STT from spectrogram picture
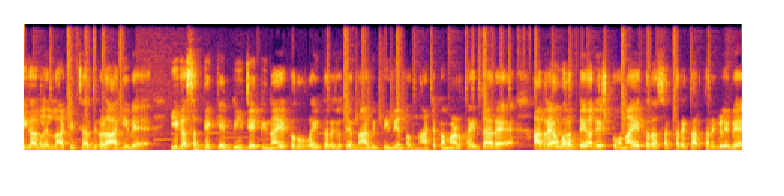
ಈಗಾಗಲೇ ಲಾಠಿ ಚಾರ್ಜ್ಗಳಾಗಿವೆ. ಈಗ ಸದ್ಯಕ್ಕೆ ಬಿ ಜೆ ಪಿ ನಾಯಕರು ರೈತರ ಜೊತೆ ನಾವಿದ್ದೀವಿ ಅಂತ ನಾಟಕ ಮಾಡ್ತಾ ಇದ್ದಾರೆ. ಆದರೆ ಅವರದ್ದೇ ಅದೆಷ್ಟೋ ನಾಯಕರ ಸಕ್ಕರೆ ಕಾರ್ಖಾನೆಗಳಿವೆ.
